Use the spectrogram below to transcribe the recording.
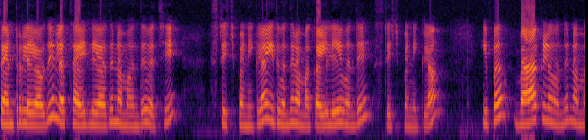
சென்டர்லேயாவது இல்லை சைட்லேயாவது நம்ம வந்து வச்சு ஸ்டிச் பண்ணிக்கலாம். இது வந்து நம்ம கையிலேயே வந்து ஸ்டிச் பண்ணிக்கலாம். இப்போ பேக்கில் வந்து நம்ம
